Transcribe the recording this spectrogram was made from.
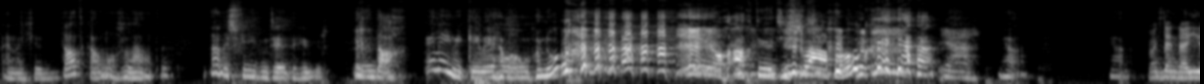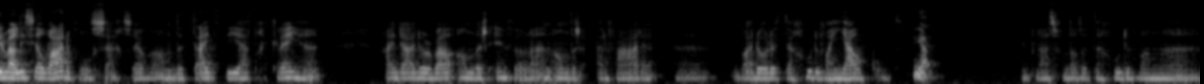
en als je dat kan loslaten, dan is 24 uur in een dag in één keer weer gewoon genoeg. en nog acht uurtjes slapen ook. ja. Ja, Ja. maar ik denk dat je hier wel iets heel waardevols zegt. Zo van de tijd die je hebt gekregen, ga je daardoor wel anders invullen en anders ervaren, eh, waardoor het ten goede van jou komt. Ja. In plaats van dat het ten goede van, eh,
